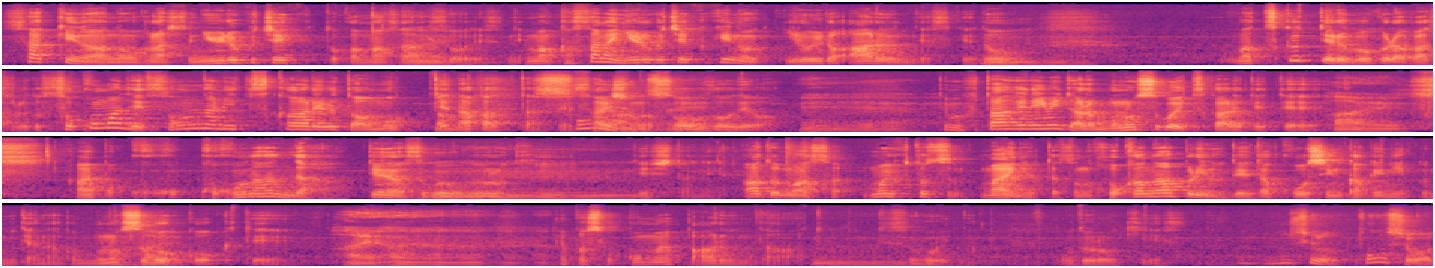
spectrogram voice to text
すか？さっきのあのお話で入力チェックとかまさにそうですね、まあ、カスタマイン入力チェック機能いろいろあるんですけど、うんまあ、作ってる僕らからするとそこまでそんなに使われるとは思ってなかったんですねあ最初の想像では。え。でも蓋開けてみたらものすごい疲れててえはい。あやっぱここここなんだっていうのはすごい驚きでしたね。あとまあさもう一つ前に言ったその他のアプリのデータ更新かけに行くみたいなのがものすごく多くて、はい。はい。はい。はい。はい。やっぱそこもやっぱあるんだと思ってすごいな驚きですね。むしろ当初は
